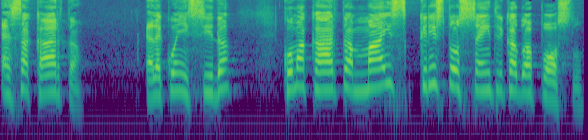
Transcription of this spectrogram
Essa carta, ela é conhecida como a carta mais cristocêntrica do apóstolo.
